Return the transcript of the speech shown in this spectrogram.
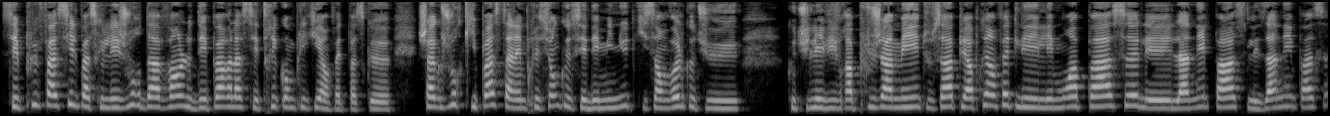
c'est plus facile parce que les jours d'avant le départ là c'est très compliqué en fait parce que chaque jour qui passe t'as l'impression que c'est des minutes qui s'envolent que tu que tu les vivras plus jamais tout ça puis après en fait les, les mois passent les l'année passe les années passent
